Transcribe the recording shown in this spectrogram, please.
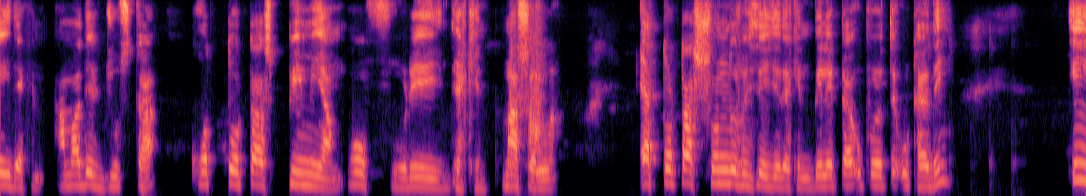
এই দেখেন, আমাদের জুসটা কতটা প্রিমিয়াম ও ফোরে দেখেন মাশাল্লাহ এতটা সুন্দর হয়েছে এই যে দেখেন, বেলেটটা উপরেতে উঠায় দিই। এই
